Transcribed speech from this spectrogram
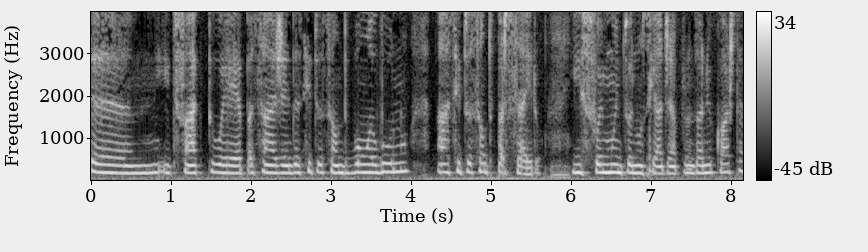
E de facto é a passagem da situação de bom aluno à situação de parceiro. Isso foi muito anunciado já por António Costa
